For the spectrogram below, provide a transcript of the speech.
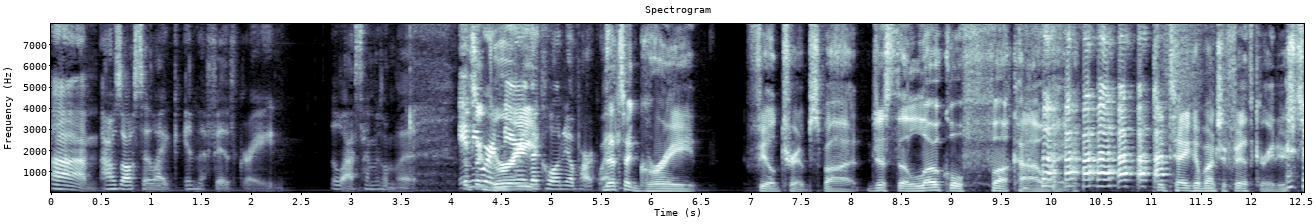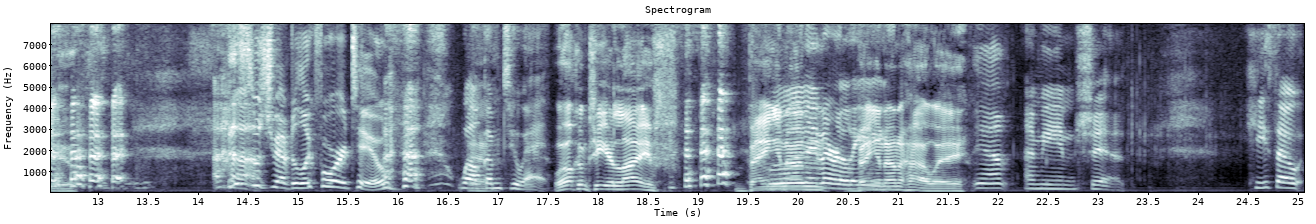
Um, I was also like in the fifth grade the last time I was on the a anywhere great- near the Colonial Parkway. That's a great field trip spot. Just the local fuck highway to take a bunch of fifth graders to. This is what you have to look forward to. Welcome to it. Welcome to your life. Banging on Literally. banging on a highway. yeah. I mean, shit. He so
